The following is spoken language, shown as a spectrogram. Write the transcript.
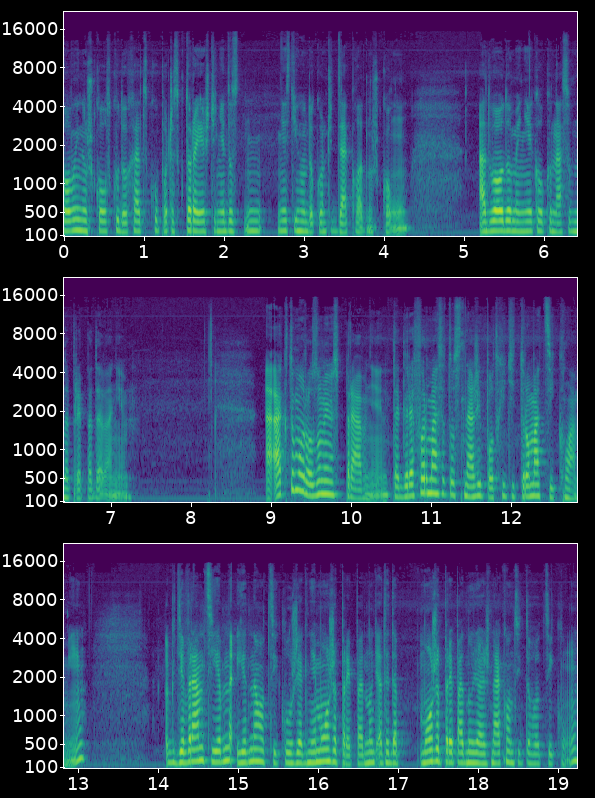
povinnú školskú dochádzku, počas ktorej ešte nedost- nestihnú dokončiť základnú školu. A dôvodom je niekoľkonásobné prepadávanie. A ak tomu rozumiem správne, tak reforma sa to snaží podchytiť troma cyklami, kde v rámci jedného cyklu žiak nemôže prepadnúť, a teda môže prepadnúť až na konci toho cyklu,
